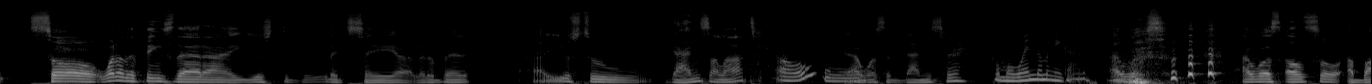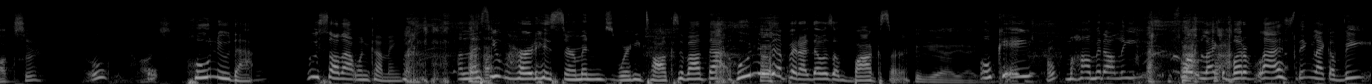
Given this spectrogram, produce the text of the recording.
so one of the things that I used to do, let's say a little bit, I used to dance a lot. Oh, Yeah, I was a dancer. Como buen dominicano. I was I was also a boxer. Oh, Box. Who knew that? Who saw that one coming? Unless you've heard his sermons where he talks about that, who knew that Peralta was a boxer? Yeah, yeah, yeah. Okay, oh. Muhammad Ali, float like a butterfly, sting like a bee.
